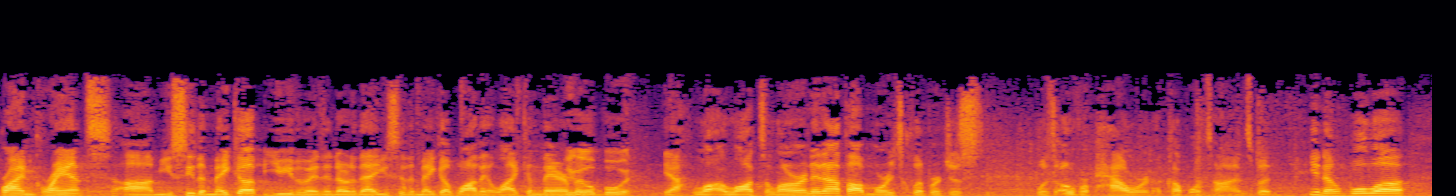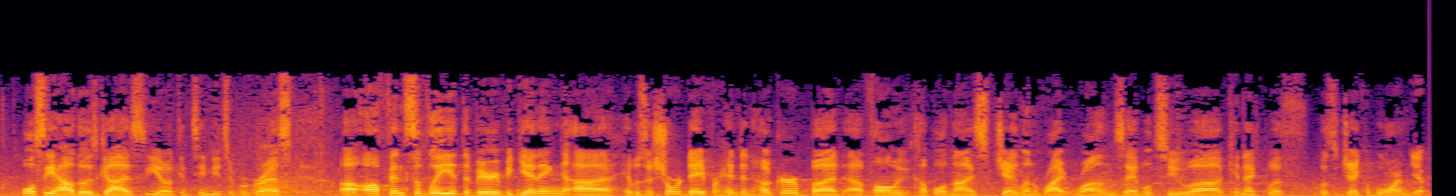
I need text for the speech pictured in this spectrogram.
Brian Grant, um, you see the makeup. You even made a note of that. You see the makeup, why they like him there. Big but, old boy. Yeah, a lot, a lot, to learn. And I thought Maurice Clipper just was overpowered a couple of times. But you know, we'll uh, we'll see how those guys you know continue to progress. Uh, offensively, at the very beginning, uh, it was a short day for Hendon Hooker, but uh, following a couple of nice Jaylen Wright runs, able to uh, connect with was it Jacob Warren? Yep.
